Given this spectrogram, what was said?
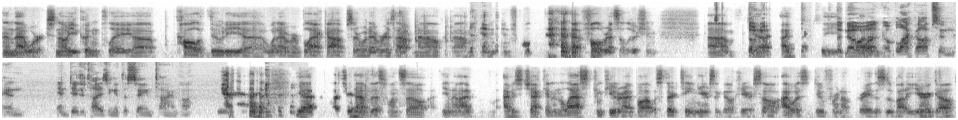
and that works no you couldn't play uh, Call of Duty, uh, whatever, Black Ops or whatever is out now um, in, in full, full resolution. Um, so, yeah, no, I, I so no, uh, no Black Ops and, and, and digitizing at the same time, huh? yeah, unless you have this one. So, you know, I, I was checking, and the last computer I bought was 13 years ago here. So I was due for an upgrade. This is about a year ago.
